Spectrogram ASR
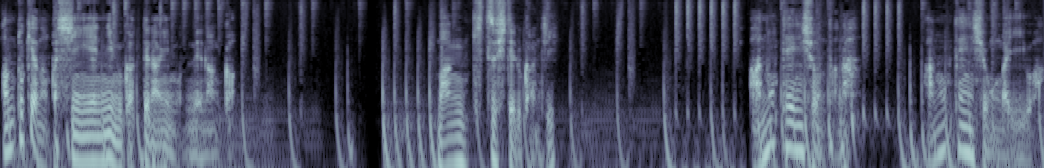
あの時はなんか深淵に向かってないもんね、なんか。満喫してる感じ？あのテンションだな。あのテンションがいいわ。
